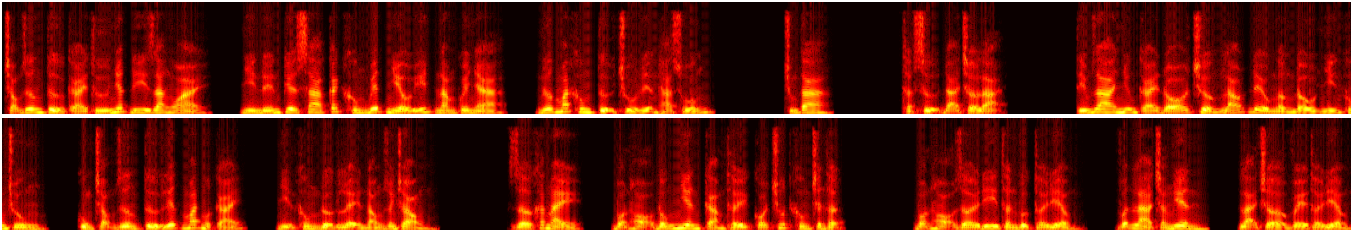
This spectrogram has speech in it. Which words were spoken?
Trọng dương tử cái thứ nhất đi ra ngoài, nhìn đến kia xa cách không biết nhiều ít năm quê nhà, nước mắt không tự chủ liền hạ xuống. Chúng ta, thật sự đã trở lại. Tím ra những cái đó trưởng lão đều ngẩng đầu nhìn không chung, cùng trọng dương tử liếc mắt một cái, nhịn không được lệ nóng doanh trọng. Giờ khắc này, bọn họ đống nhiên cảm thấy có chút không chân thật. Bọn họ rời đi thần vực thời điểm, vẫn là trắng niên, lại trở về thời điểm,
